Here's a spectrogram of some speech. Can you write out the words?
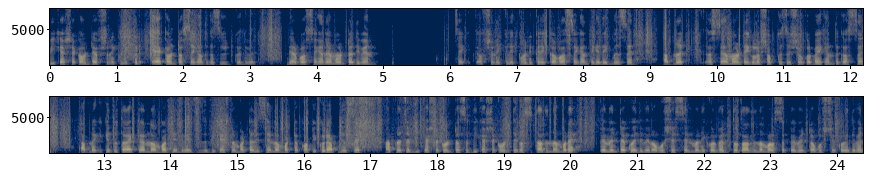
বিকাশ অ্যাকাউন্ট অপশানে ক্লিক করে অ্যাকাউন্টটা হচ্ছে এখান থেকে সিলেক্ট করে দেবেন। দেওয়ার পর সেখানে অ্যামাউন্টটা দিবেন। অপশানে ক্লিক করবেন ক্লিক করার পর এখান থেকে দেখবেন যে আপনার হচ্ছে অ্যামাউন্ট এগুলো সব কিছু শো করবে, এখান থেকে হচ্ছে আপনাকে কিন্তু তার একটা নাম্বার দিয়ে দেবে। যে বিকাশ নাম্বারটা দিচ্ছে নাম্বারটা কপি করে আপনি হচ্ছে আপনার যে বিকাশ অ্যাকাউন্ট আছে, বিকাশ অ্যাকাউন্ট থেকে হচ্ছে তাদের নাম্বারে পেমেন্টটা করে দেবেন। অবশ্যই সেন্ড মানি করবেন, তো তাদের নাম্বার হচ্ছে পেমেন্টটা অবশ্যই করে দেবেন।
